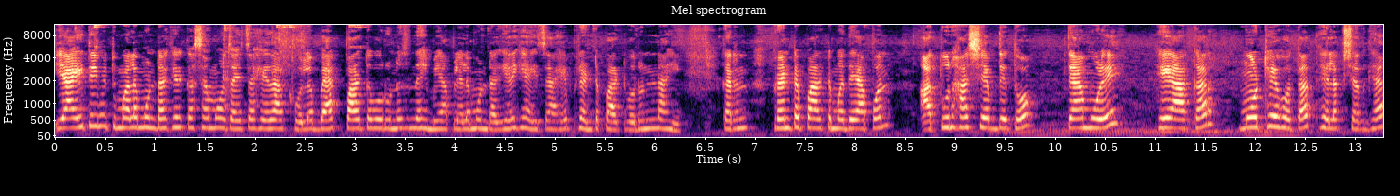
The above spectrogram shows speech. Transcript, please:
या इथे मी तुम्हाला मुंडाघेर कसा मोजायचा हे दाखवलं. बॅक पार्टवरूनच नेहमी आपल्याला मुंडाघेर घ्यायचा आहे फ्रंट पार्टवरून नाही. कारण फ्रंट पार्टमध्ये आपण आतून हा शेप देतो. त्यामुळे हे आकार मोठे होतात हे लक्षात घ्या.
